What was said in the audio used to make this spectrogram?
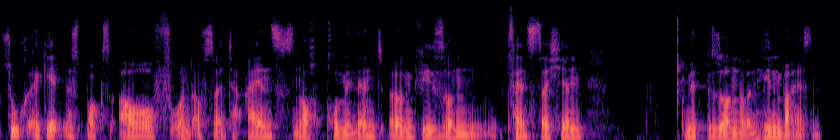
Suchergebnisbox auf und auf Seite 1 noch prominent irgendwie so ein Fensterchen mit besonderen Hinweisen.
